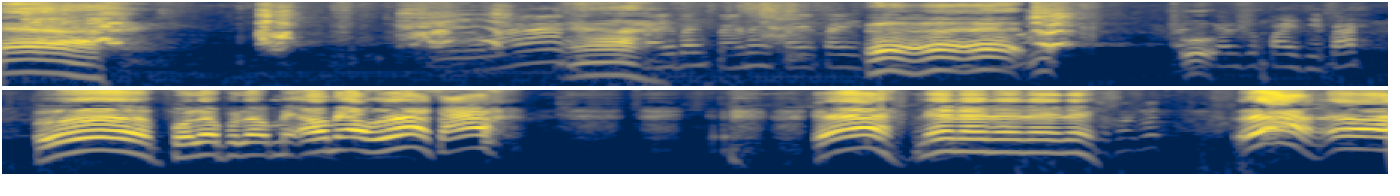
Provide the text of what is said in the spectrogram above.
อ่าอ่าไปไปไปไปไปไปเออเออเออกันก็ไปสิไปเออพอแล้วพอแล้วไม่เอาไม่เอาเออสาเออแน่แน่แน่แน่แน่เออเออ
